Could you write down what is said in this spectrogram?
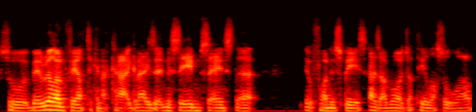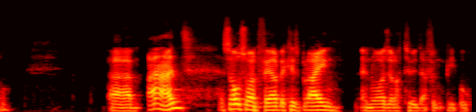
So it'd be real unfair to kind of categorise it in the same sense that know, Fun in Space as a Roger Taylor solo album. Um, and it's also unfair because Brian and Roger are two different people,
